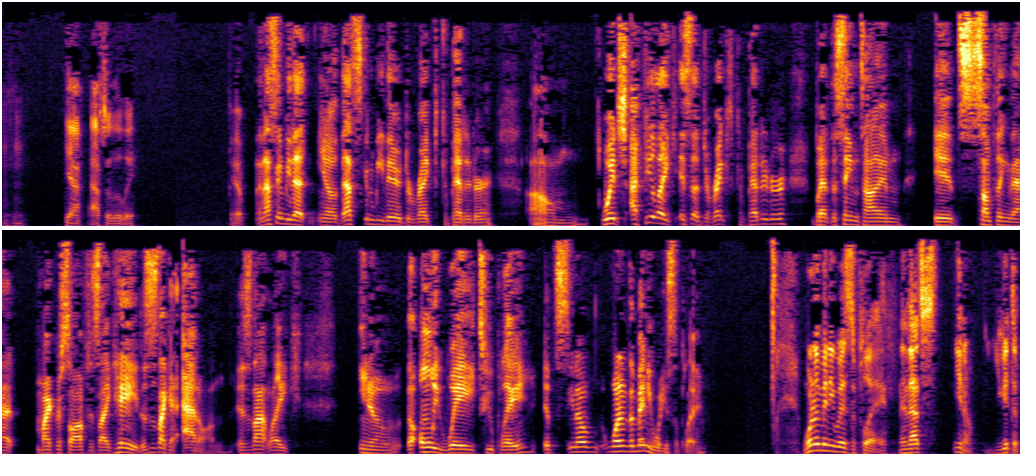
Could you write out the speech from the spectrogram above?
Mm-hmm. Yeah, absolutely. Yep. And that's gonna be that, you know, that's gonna be their direct competitor. Um, which I feel like it's a direct competitor, but at the same time, it's something that Microsoft is like, hey, this is like an add-on. It's not like, you know, the only way to play. It's, you know, one of the many ways to play. One of the many ways to play. And that's, you know, you get to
